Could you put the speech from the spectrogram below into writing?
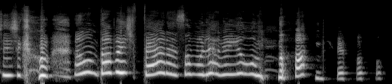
Eu eu não estava à espera, essa mulher ganhou um Nobel.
